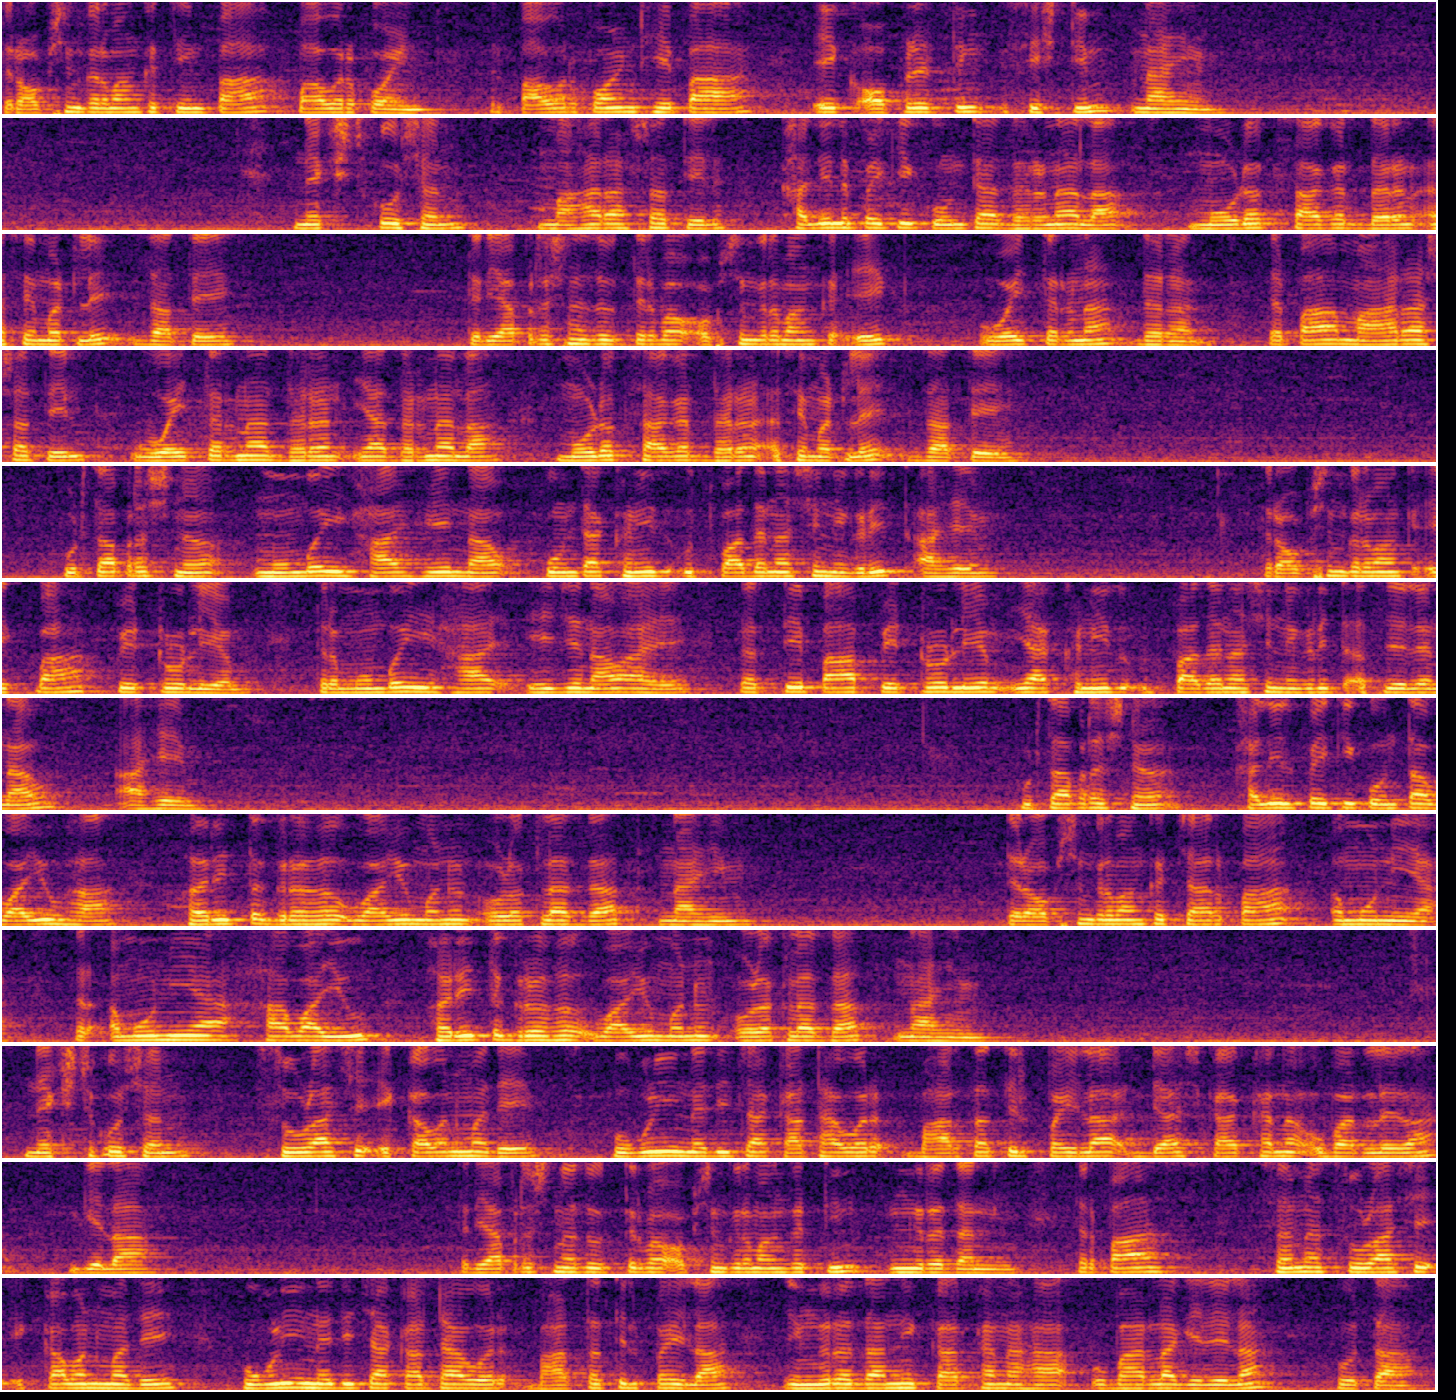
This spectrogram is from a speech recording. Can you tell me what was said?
तर ऑप्शन क्रमांक तीन पहा पॉवर पॉईंट तर पॉवर पॉईंट हे पहा एक ऑपरेटिंग सिस्टीम नाही. नेक्स्ट क्वेश्चन महाराष्ट्रातील खालीलपैकी कोणत्या धरणाला मोडक सागर धरण असे म्हटले जाते? तर या प्रश्नाचं उत्तर बा ऑप्शन क्रमांक एक वैतरणा धरण. तर पहा महाराष्ट्रातील वैतरणा धरण या धरणाला मोडक सागर धरण असे म्हटले जाते. पुढचा प्रश्न मुंबई हा हे नाव कोणत्या खनिज उत्पादनाशी निगडीत आहे? तर ऑप्शन क्रमांक एक पहा पेट्रोलियम. तर मुंबई हा हे जे नाव आहे तर ते पहा पेट्रोलियम या खनिज उत्पादनाशी निगडीत असलेले नाव आहे. पुढचा प्रश्न खालीलपैकी कोणता वायू हा हरितग्रह वायू म्हणून ओळखला जात नाही? तर ऑप्शन क्रमांक चार पहा अमोनिया तर अमोनिया हा वायू हरितग्रह वायू म्हणून ओळखला जात नाही. नेक्स्ट क्वेश्चन सोळाशे एकावन्नमध्ये हुगळी नदीच्या काठावर भारतातील पहिला डॅश कारखाना उभारलेला गेला. तर या प्रश्नाचं उत्तर पहा. ऑप्शन क्रमांक तीन इंग्रजांनी. तर पाच सन सोळाशे एकावन्नमध्ये हुगळी नदीच्या काठावर भारतातील पहिला इंग्रजांनी कारखाना हा उभारला गेलेला होता.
